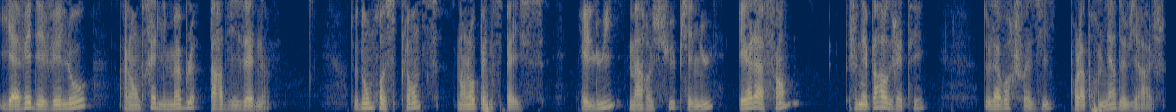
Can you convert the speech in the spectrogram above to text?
Il y avait des vélos à l'entrée de l'immeuble par dizaines, de nombreuses plantes dans l'open space, et lui m'a reçu pieds nus, et à la fin, je n'ai pas regretté de l'avoir choisi pour la première de virage.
